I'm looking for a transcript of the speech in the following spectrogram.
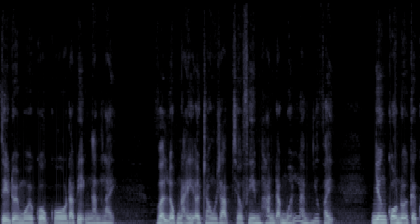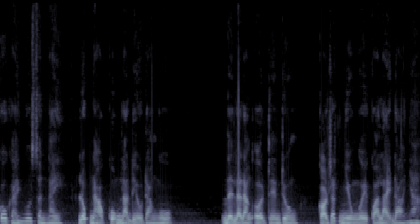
thì đôi môi của cô đã bị ngăn lại. Và lúc nãy ở trong rạp chiếu phim hắn đã muốn làm như vậy. Nhưng cô nối cái cô gái ngu xuẩn này lúc nào cũng là đều đang ngủ. Đây là đang ở trên đường, có rất nhiều người qua lại đó nha.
